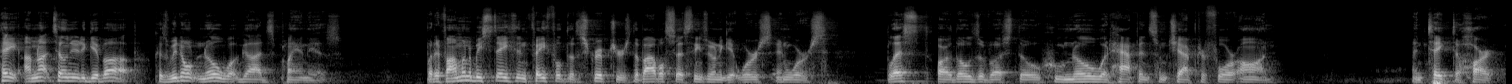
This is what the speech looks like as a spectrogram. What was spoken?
Hey, I'm not telling you to give up because we don't know what God's plan is. But if I'm going to be staying faithful to the scriptures, the Bible says things are going to get worse and worse. Blessed are those of us, though, who know what happens from chapter 4 on and take to heart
